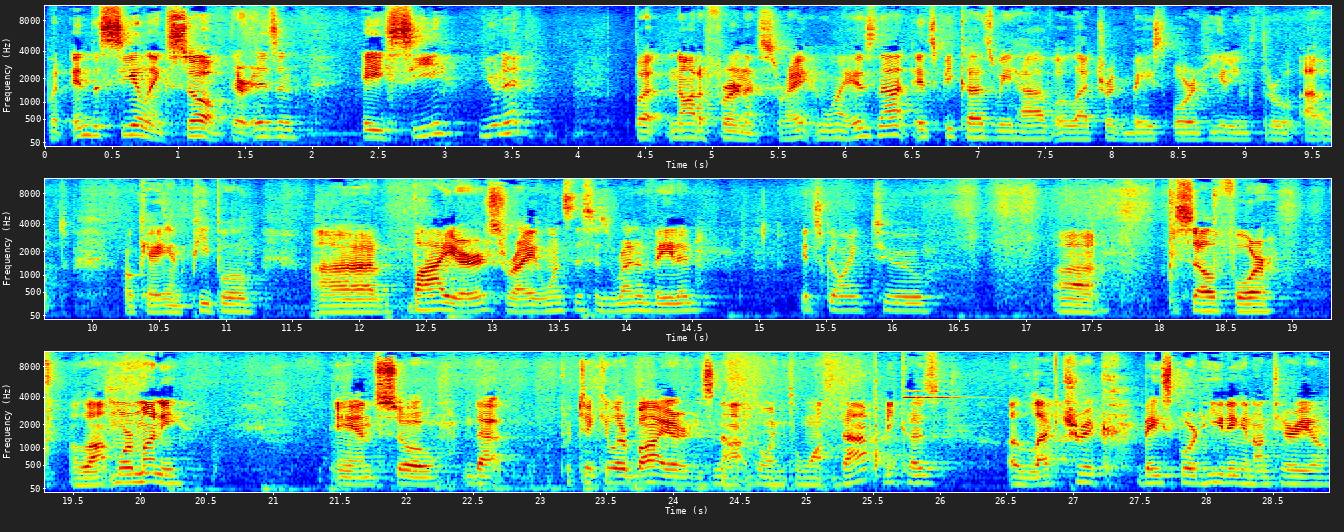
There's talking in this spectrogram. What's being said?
but in the ceiling. So there is an AC unit, but not a furnace, right? And why is that? It's because we have electric baseboard heating throughout, okay? And people, uh, buyers, right? Once this is renovated, it's going to uh, sell for a lot more money. And so that particular buyer is not going to want that because electric baseboard heating in Ontario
